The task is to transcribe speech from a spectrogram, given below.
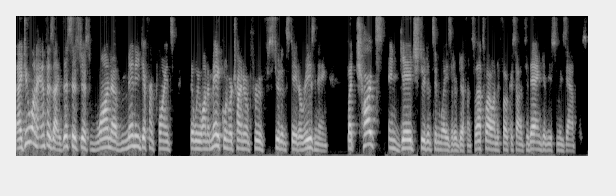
Now, I do want to emphasize this is just one of many different points that we want to make when we're trying to improve students' data reasoning. But charts engage students in ways that are different. So that's why I want to focus on today and give you some examples.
